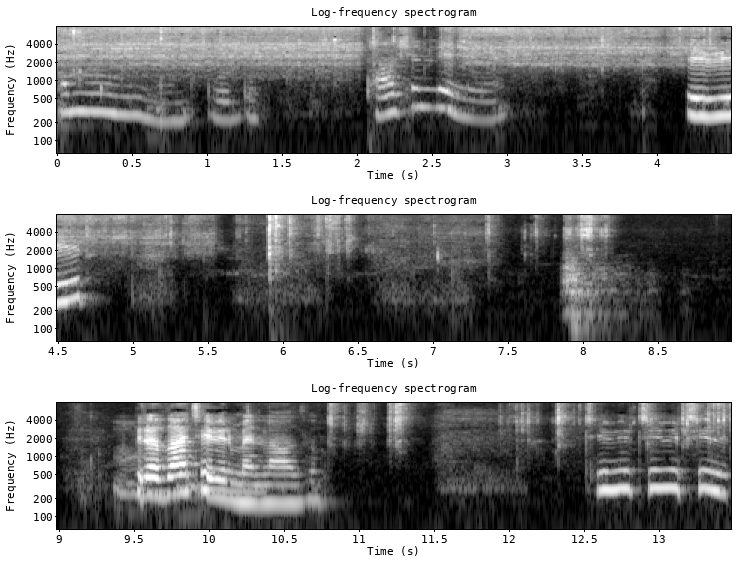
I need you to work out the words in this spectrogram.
Hmm, burada. Tavşan deneyelim. Evet. Biraz daha çevirmen lazım. Çevir çevir çevir.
